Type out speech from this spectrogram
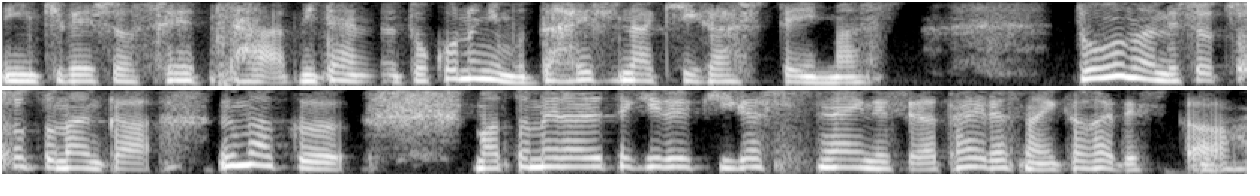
インキュベーションセンターみたいなところにも大事な気がしています。どうなんでしょう？ちょっとなんか、うまくまとめられてきる気がしないんですが、平さんいかがですか？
